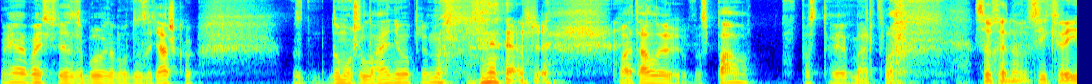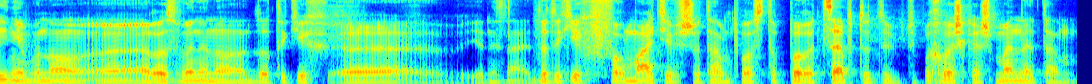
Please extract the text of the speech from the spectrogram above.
Ну, я бачите, я зробив там одну затяжку, думав, що легені виплюну, але спав, просто мертво. Слухай, ну в цій країні воно е, розвинено до таких, е, я не знаю, до таких форматів, що там просто по рецепту ти, ти приходиш, кажеш, мене там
